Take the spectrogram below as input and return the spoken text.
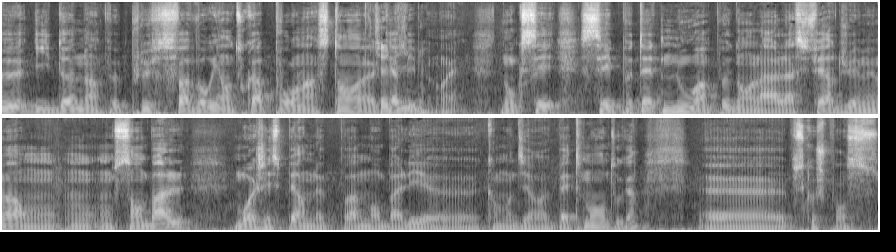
eux, ils donnent un peu plus favori, en tout cas pour l'instant, euh, Khabib. Ouais. Donc c'est, c'est peut-être nous, un peu dans la, la sphère du MMA, on, on, on s'emballe. Moi, j'espère ne pas m'emballer, euh, comment dire, bêtement en tout cas, euh, parce que je pense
